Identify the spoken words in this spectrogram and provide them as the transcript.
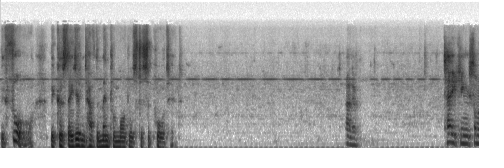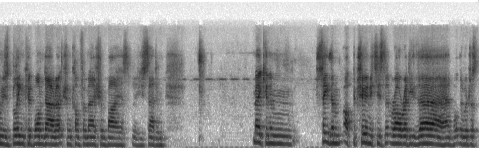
before because they didn't have the mental models to support it. Kind of taking someone who's blinkered one direction confirmation bias, as you said, and making them see them opportunities that were already there, but they were just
